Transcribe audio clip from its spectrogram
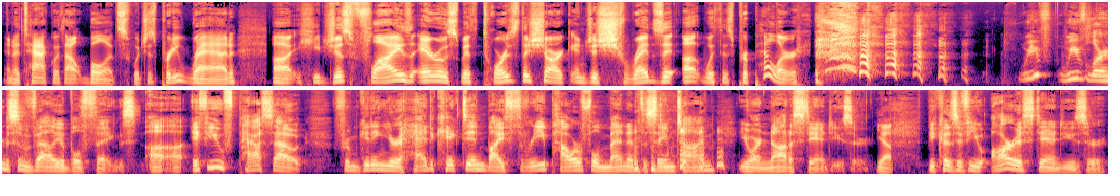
an attack without bullets, which is pretty rad. Uh, he just flies Aerosmith towards the shark and just shreds it up with his propeller. We've we've learned some valuable things. Uh, uh, if you pass out from getting your head kicked in by three powerful men at the same time, you are not a stand user. Yep. Because if you are a stand user,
